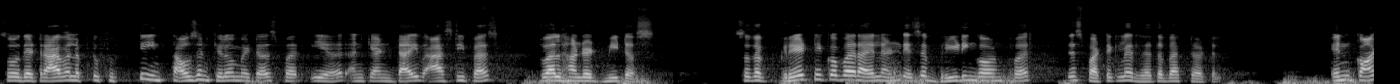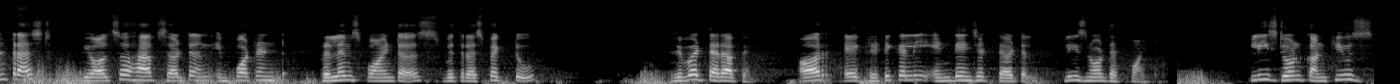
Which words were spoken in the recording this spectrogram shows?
So, they travel up to 15,000 kilometers per year and can dive as deep as 1200 meters. So, the Great Nicobar Island is a breeding ground for this particular leatherback turtle. In contrast, we also have certain important prelims pointers with respect to river terrapin or a critically endangered turtle. Please note that point. Please don't confuse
